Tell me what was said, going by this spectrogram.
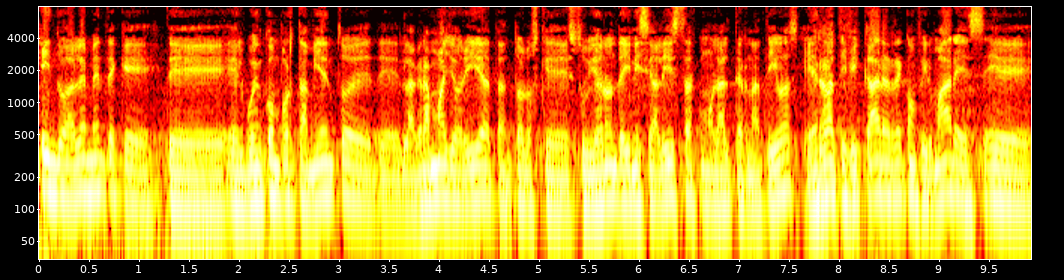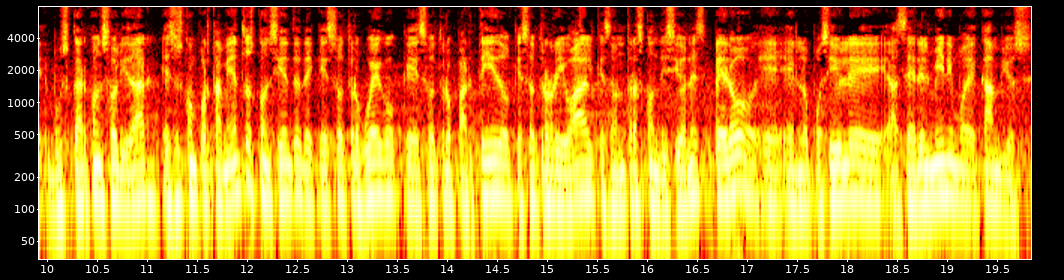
Indudablemente que el buen comportamiento de, la gran mayoría, tanto los que estuvieron de inicialistas como las alternativas, es ratificar, es reconfirmar, es eh, buscar consolidar esos comportamientos, conscientes de que es otro juego, que es otro partido, que es otro rival, que son otras condiciones, pero eh, en lo posible hacer el mínimo de cambios.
